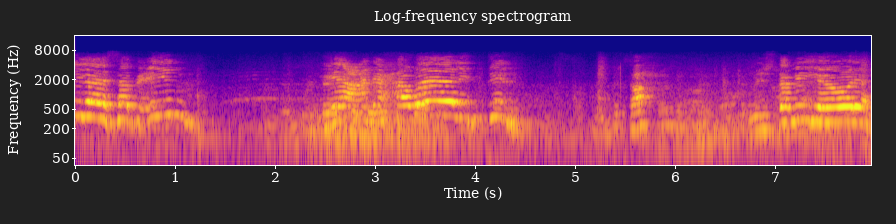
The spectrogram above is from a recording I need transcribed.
إلى 70 يعني حوالي التلت صح؟ مش ده 100 يا ولا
